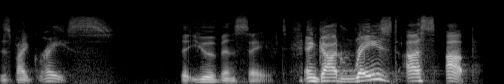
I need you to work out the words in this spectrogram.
It is by grace that you have been saved. And God raised us up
